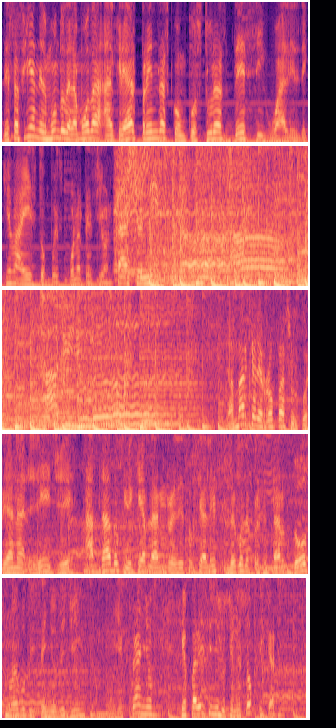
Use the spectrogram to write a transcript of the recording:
Desafían el mundo de la moda al crear prendas con costuras desiguales. ¿De qué va esto? Pues pon atención. La marca de ropa surcoreana Leye ha dado de qué hablar en redes sociales luego de presentar dos nuevos diseños de jeans muy extraños que parecen ilusiones ópticas,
